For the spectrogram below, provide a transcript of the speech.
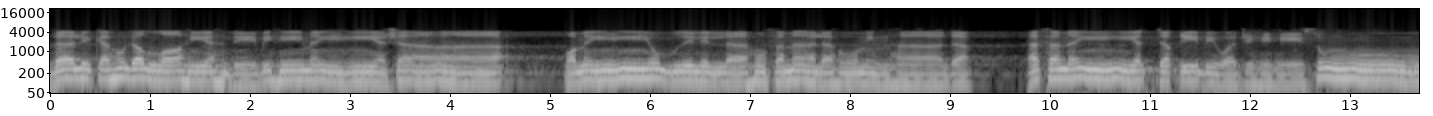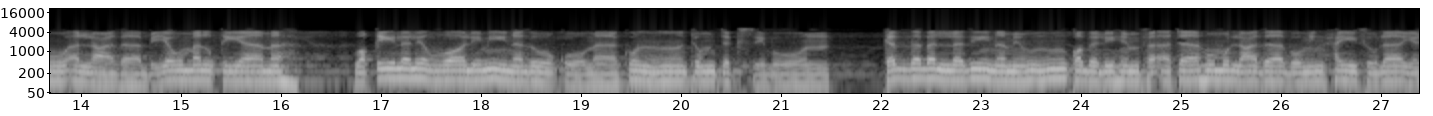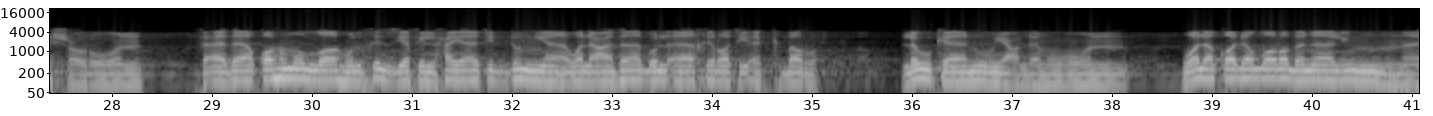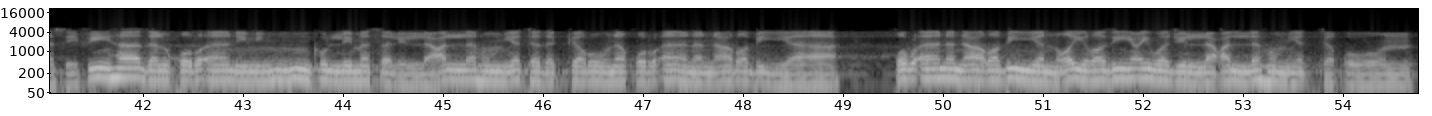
ذلك هدى الله يهدي به من يشاء ومن يضلل الله فما له من هاد. أفمن يتقي بوجهه سوء العذاب يوم القيامة؟ وقيل للظالمين ذوقوا ما كنتم تكسبون. كذب الذين من قبلهم فأتاهم العذاب من حيث لا يشعرون. فأذاقهم الله الخزي في الحياة الدنيا والعذاب الآخرة أكبر. لو كانوا يعلمون. ولقد ضربنا للناس في هذا القرآن من كل مثل لعلهم يتذكرون قرآنا عربيا. قرآنا عربيا غير ذي عوج لعلهم يتقون.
